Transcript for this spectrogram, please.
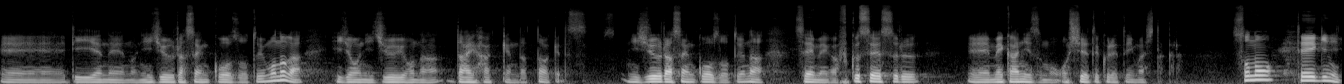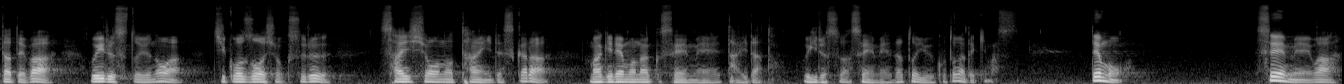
えー、DNA の二重らせん構造というものが非常に重要な大発見だったわけです。二重らせん構造というのは生命が複製する、えー、メカニズムを教えてくれていましたから。その定義に立てばウイルスというのは自己増殖する最小の単位ですから紛れもなく生命体だとウイルスは生命だということができます。でも生命は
